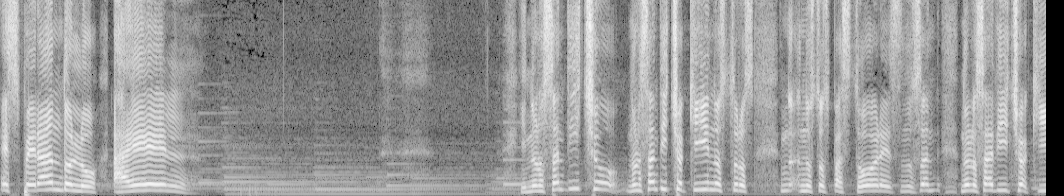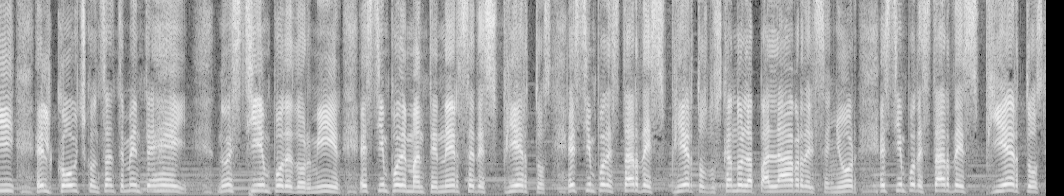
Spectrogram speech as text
Esperándolo a Él. Y nos han dicho, nos han dicho aquí nuestros, nuestros pastores, nos, han, nos los ha dicho aquí el coach constantemente, hey, no es tiempo de dormir, es tiempo de mantenerse despiertos, es tiempo de estar despiertos buscando la palabra del Señor, es tiempo de estar despiertos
